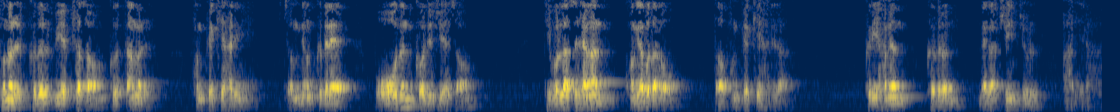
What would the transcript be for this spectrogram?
손을 그들 위에 펴서 그 땅을 황폐케 하리니 정령 그들의 모든 거주지에서 디볼랏을 향한 광야보다도 더 황폐케 하리라. 그리하면 그들은 내가 주인 줄 알리라.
